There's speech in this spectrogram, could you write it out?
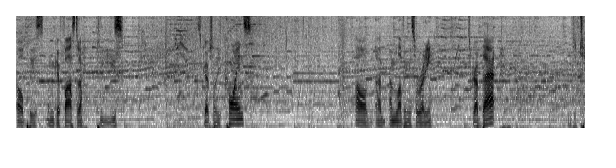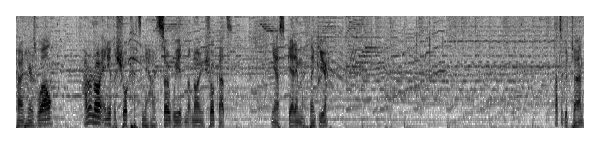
Oh, please, let me go faster, please. Let's grab some of these coins. Oh, I'm, I'm loving this already. Let's grab that. Need to turn here as well. I don't know any of the shortcuts now. It's so weird not knowing shortcuts. Yes, get him. Thank you. That's a good turn.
